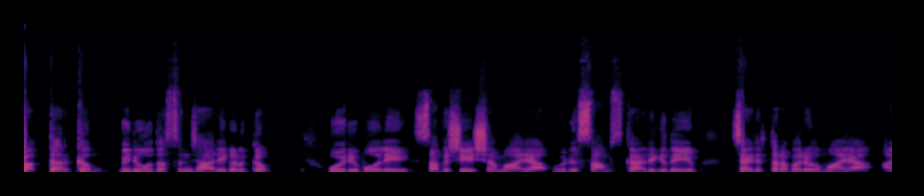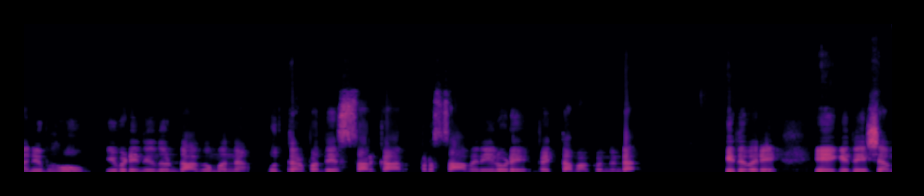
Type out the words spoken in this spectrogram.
ഭക്തർക്കും വിനോദസഞ്ചാരികൾക്കും ഒരുപോലെ സവിശേഷമായ ഒരു സാംസ്കാരികതയും ചരിത്രപരവുമായ അനുഭവവും ഇവിടെ നിന്നുണ്ടാകുമെന്ന് ഉത്തർപ്രദേശ് സർക്കാർ പ്രസ്താവനയിലൂടെ വ്യക്തമാക്കുന്നുണ്ട്. ഇതുവരെ ഏകദേശം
